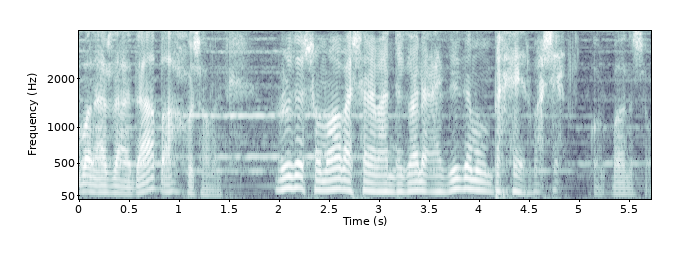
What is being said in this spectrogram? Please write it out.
قربان عرض ادب و خوش آمدید. روز شما و شنوندگان عزیزمون به خیر باشه. قربان شما.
